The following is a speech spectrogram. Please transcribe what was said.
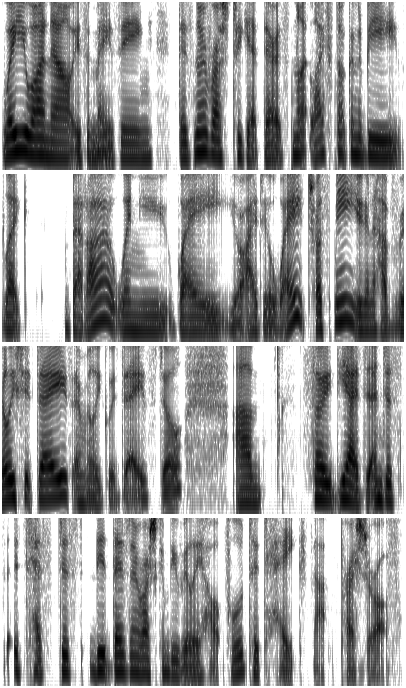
where you are now is amazing. There's no rush to get there. It's not life's not going to be like better when you weigh your ideal weight. Trust me, you're going to have really shit days and really good days still. Um, so yeah, and just just just there's no rush can be really helpful to take that pressure off.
